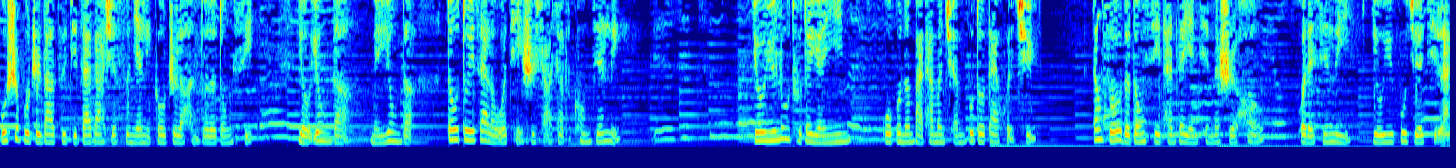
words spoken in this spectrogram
不是不知道自己在大学四年里购置了很多的东西，有用的、没用的。都堆在了我寝室小小的空间里。由于路途的原因，我不能把它们全部都带回去。当所有的东西摊在眼前的时候，我的心里犹豫不决起来。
